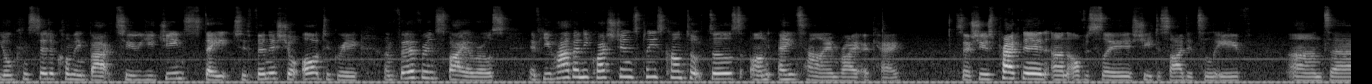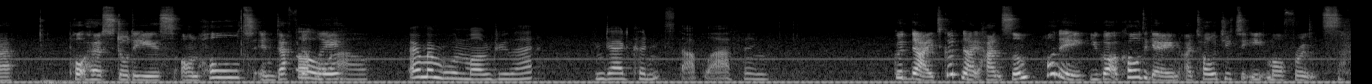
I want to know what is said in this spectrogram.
you'll consider coming back to Eugene State to finish your art degree and further inspire us. If you have any questions, please contact us on any time. Right, okay. So she was pregnant, and obviously she decided to leave and uh, put her studies on hold indefinitely. Oh, wow. I remember when Mom drew that, and Dad couldn't stop laughing. Good night, good night, handsome. Honey, you got a cold again. I told you to eat more fruits.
